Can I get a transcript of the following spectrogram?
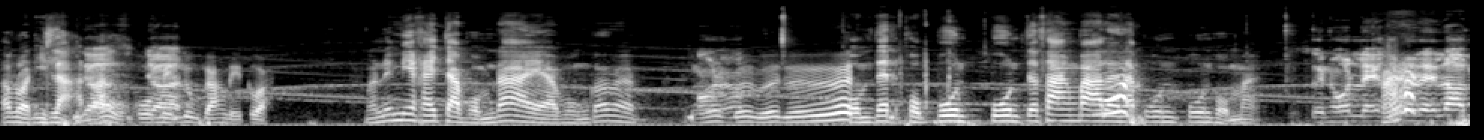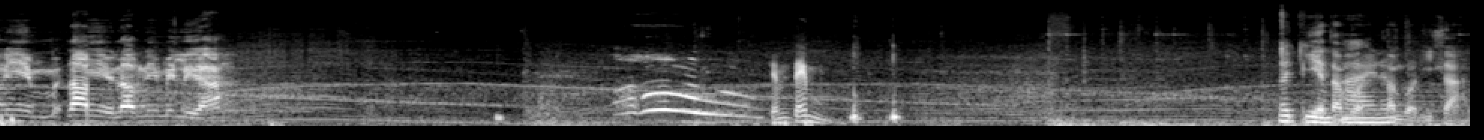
ตำรวจอีสานยอดโอ้โหเป็นลูกรักเลยตัวมันไม่มีใครจับผมได้อะผมก็แบบเอาเบิดเนเบิอะดเบิดเบิดผมจะผมปูนปูนจะสร้างบ้านแล้วนะปูนปูนผมอะคืนโฮสเลยคืนโฮสเลยรอบนี้รอบนี้รอบนี้ไม่เหลือเต็มเต็มแล้วเกีเกียยร์ตำรวจพายนะตำรวจอีสาน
